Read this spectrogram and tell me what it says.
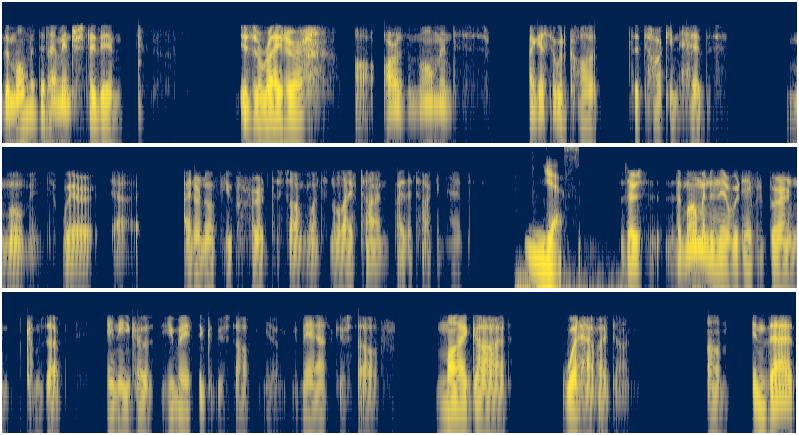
the moment that I'm interested in is a writer are the moments I guess I would call it the talking heads moment where uh, I don't know if you've heard the song Once in a Lifetime by the Talking Heads. Yes. There's the moment in there where David Byrne comes up and he goes, You may think of yourself, you know, you may ask yourself, My God, what have I done? Um, and that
